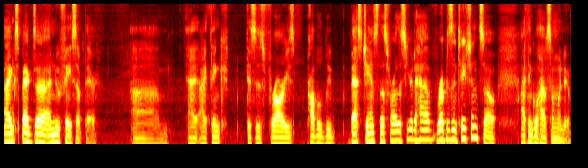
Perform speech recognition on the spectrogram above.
I expect uh, a new face up there. Um, I, I think this is Ferrari's probably best chance thus far this year to have representation. So I think we'll have someone new.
